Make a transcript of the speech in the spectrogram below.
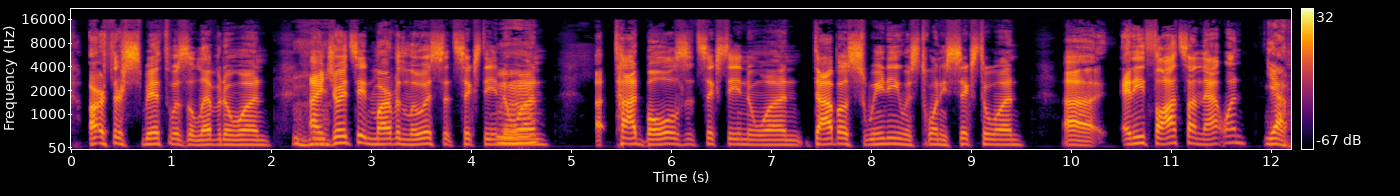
Arthur Smith was 11 to 1. Mhm. I enjoyed seeing Marvin Lewis at 16 to Mhm. 1. Uh, Todd Bowles at 16 to 1. Dabo Swinney was 26 to 1. Uh, any thoughts on that one? Yeah,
